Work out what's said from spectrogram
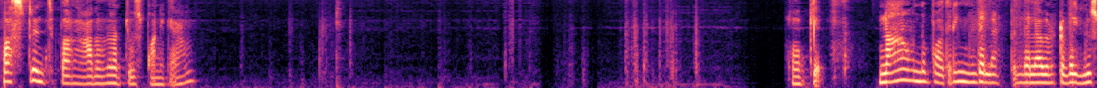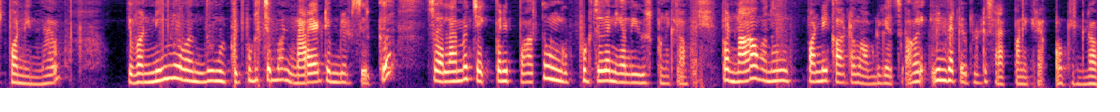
ஃபஸ்ட் இருந்துச்சு பாருங்க. அதை வந்து நான் சூஸ் பண்ணிக்கிறேன். ஓகே நான் வந்து பார்த்தீங்கன்னா இந்த லெட் இந்த லெவல்கிட்ட தான் யூஸ் பண்ணியிருந்தேன். இவன் நீங்கள் வந்து உங்களுக்கு பிடிச்ச மாதிரி நிறைய டெம்ப்ளேட்ஸ் இருக்குது ஸோ எல்லாமே செக் பண்ணி பார்த்து உங்களுக்கு பிடிச்சதை நீங்கள் வந்து யூஸ் பண்ணிக்கலாம். இப்போ நான் வந்து பண்ணி காட்டணும் அப்படிங்கிறதுக்காக இந்த டேப்லெட்டை செலக்ட் பண்ணிக்கிறேன். ஓகேங்களா?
